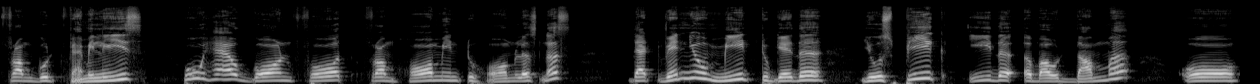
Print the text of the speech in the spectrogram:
from good families, who have gone forth from home into homelessness, that when you meet together, you speak either about Dhamma or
